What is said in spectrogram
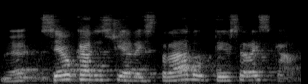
Né? Se a Eucaristia era a estrada, o terço era a escada.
